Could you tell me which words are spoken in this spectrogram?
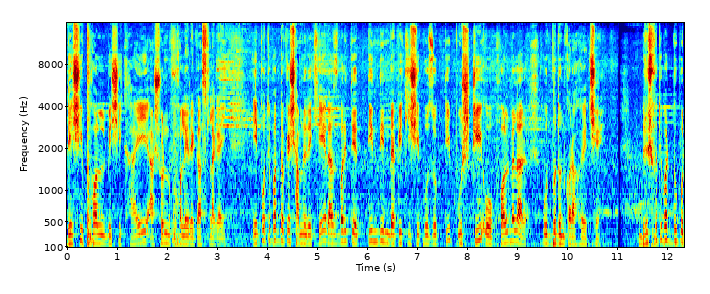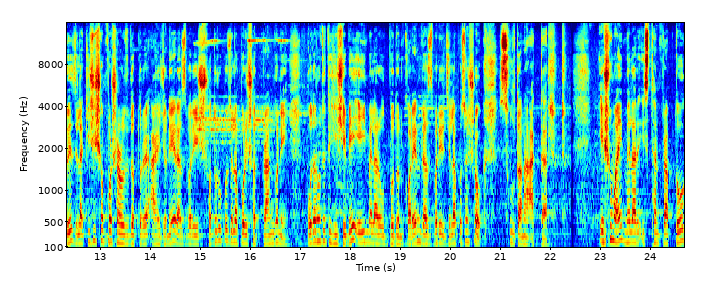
দেশি ফল বেশি খাই, আসন ফলের গাছ লাগাই। এই প্রতিপাদ্যকে সামনে রেখে রাজবাড়িতে তিন দিনব্যাপী কৃষি প্রযুক্তি, পুষ্টি ও ফল মেলার উদ্বোধন করা হয়েছে। বৃহস্পতিবার দুপুরে জেলা কৃষি সম্প্রসারণ অধিদপ্তরের আয়োজনে রাজবাড়ীর সদর উপজেলা পরিষদ প্রাঙ্গণে প্রধান অতিথি হিসেবে এই মেলার উদ্বোধন করেন রাজবাড়ীর জেলা প্রশাসক সুলতানা আক্তার। এ সময় মেলার স্থানপ্রাপ্ত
